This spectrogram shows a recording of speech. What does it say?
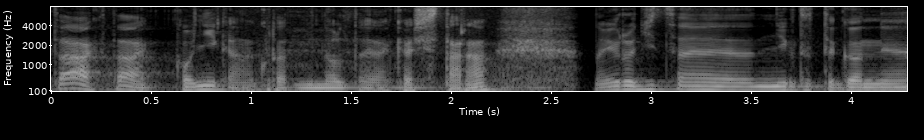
Tak, tak, konika akurat Minolta jakaś stara. No i rodzice nigdy tego nie,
